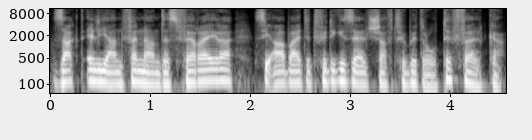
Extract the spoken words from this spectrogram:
Sagt Elian Fernandes Ferreira, sie arbeitet für die Gesellschaft für bedrohte Völker.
